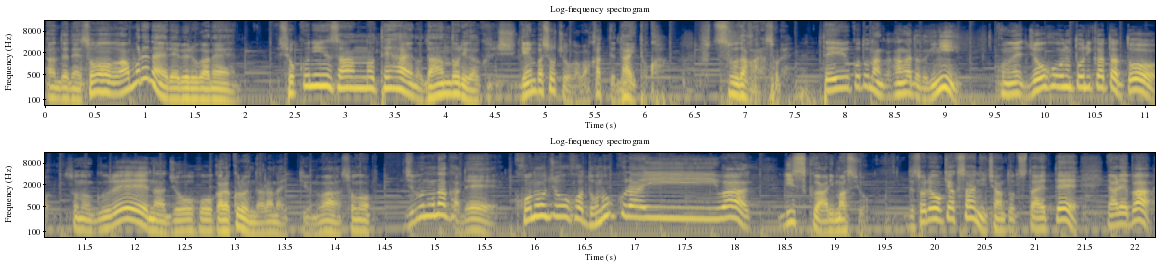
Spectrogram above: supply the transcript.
なんでねその守れないレベルがね職人さんの手配の段取りが現場所長が分かってないとか。普通だからそれ。っていうことなんか考えた時にこのね情報の取り方とそのグレーな情報から黒にならないっていうのはその自分の中でこの情報はどのくらいはリスクありますよ。でそれをお客さんにちゃんと伝えてやれば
